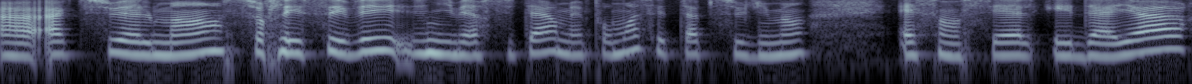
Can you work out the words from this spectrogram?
euh, actuellement sur les CV universitaires, mais pour moi, c'est absolument essentiel. Et d'ailleurs,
